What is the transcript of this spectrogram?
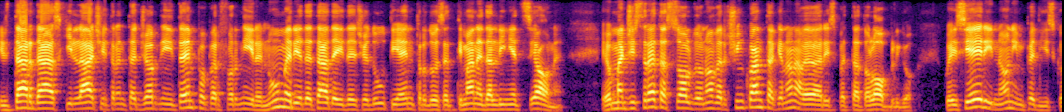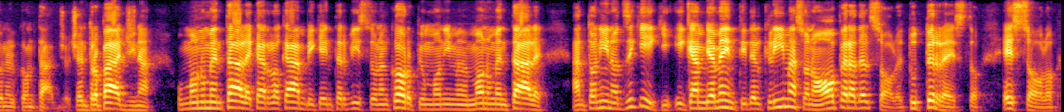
Il TAR dà a Schillaci 30 giorni di tempo per fornire numeri ed età dei deceduti entro due settimane dall'iniezione. E un magistrato assolve un over 50 che non aveva rispettato l'obbligo. Quei sieri non impediscono il contagio. Centropagina, un monumentale Carlo Cambi che intervista un ancora più monumentale Antonino Zichichi, i cambiamenti del clima sono opera del sole, tutto il resto è solo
